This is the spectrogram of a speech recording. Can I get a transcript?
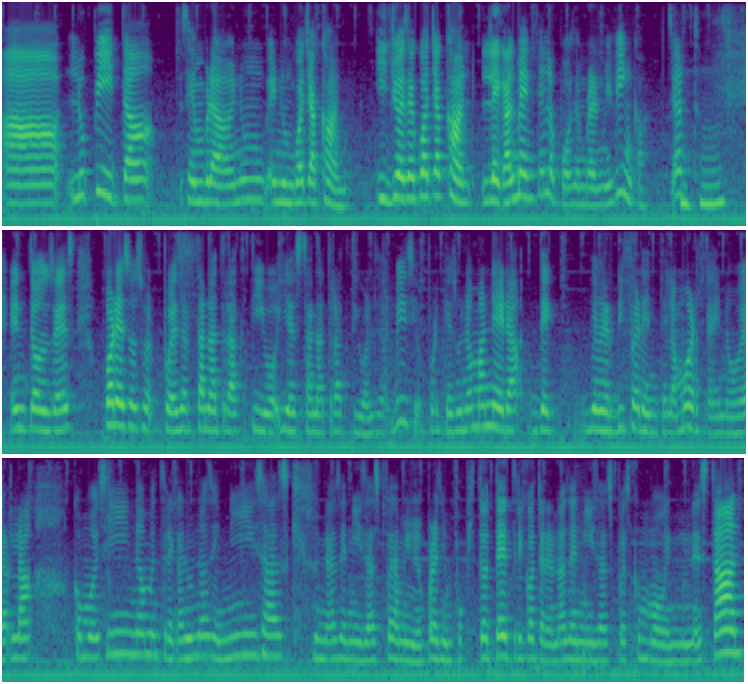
a Lupita sembrado en un, en un guayacán y yo ese guayacán legalmente lo puedo sembrar en mi finca, ¿cierto? Entonces, por eso puede ser tan atractivo y es tan atractivo el servicio, porque es una manera de, ver diferente la muerte, de no verla como si no me entregan unas cenizas, que son unas cenizas, pues a mí me parece un poquito tétrico tener unas cenizas pues como en un stand,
